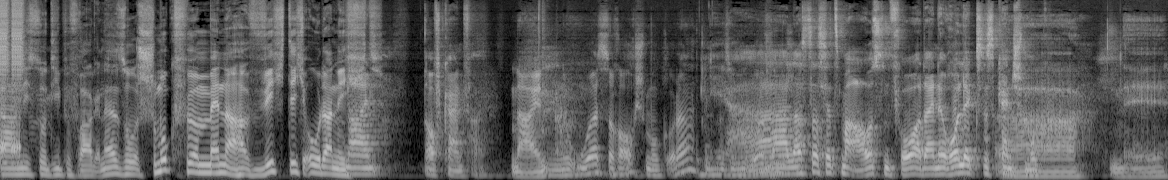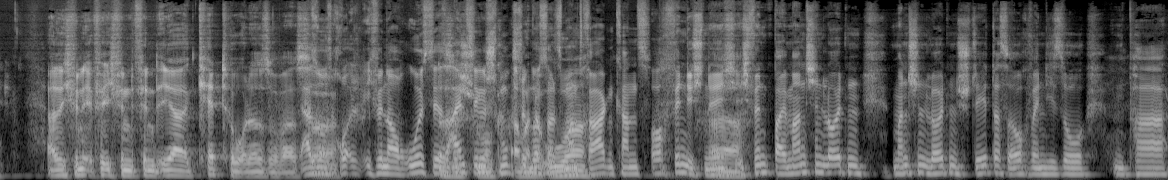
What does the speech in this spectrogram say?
Ah, nicht so tiefe Frage. Ne? So, Schmuck für Männer, wichtig oder nicht? Nein, auf keinen Fall. Nein. Eine Uhr ist doch auch Schmuck, oder? Ja, lass das jetzt mal außen vor. Deine Rolex ist kein Schmuck. Ah, nee. Also ich finde ich find, find eher Kette oder sowas. Also äh, ich finde auch Uhr ist das, Das ist einzige Schmuck, Schmuckstück, was als Uhr- tragen kannst. Och, finde ich nicht. Ich finde, bei manchen Leuten, manchen Leuten steht das auch, wenn die so ein paar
